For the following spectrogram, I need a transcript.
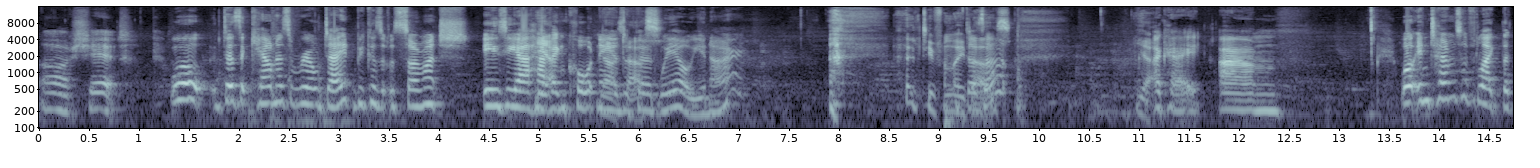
Oh shit. Well, does it count as a real date? Because it was so much easier having Courtney No, as a does. third wheel, you know? it definitely Does does. it? Yeah. Okay. Um well in terms of like the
